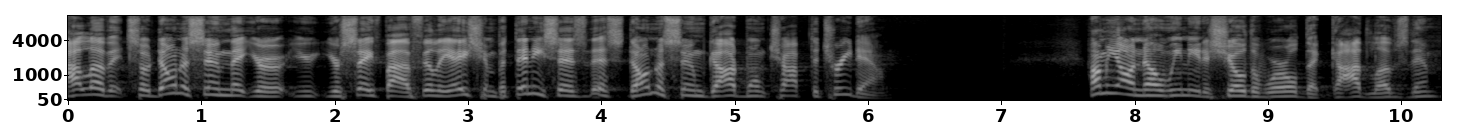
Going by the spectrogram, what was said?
I love it. So don't assume that you're, you're safe by affiliation. But then he says this don't assume God won't chop the tree down. How many y'all know we need to show the world that God loves them?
